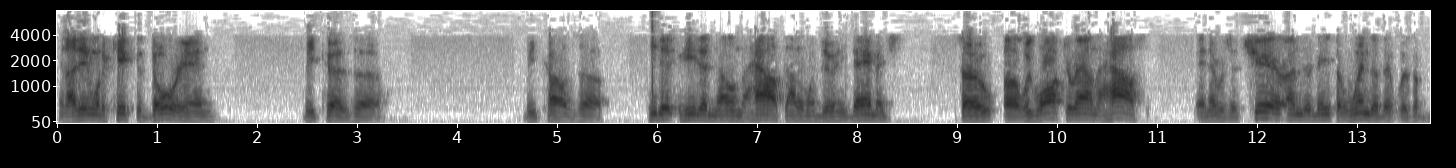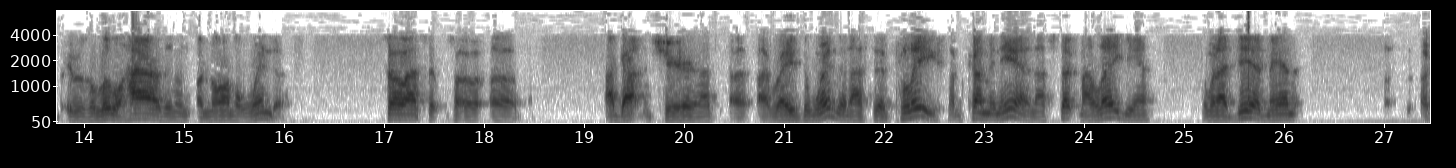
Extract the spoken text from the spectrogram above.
and I didn't want to kick the door in because uh, because uh, he didn't he didn't own the house, and I didn't want to do any damage. So uh, we walked around the house, and there was a chair underneath a window that was a it was a little higher than a, a normal window. So I said, so uh, I got in the chair and I uh, I raised the window and I said, "Police, I'm coming in." And I stuck my leg in, and when I did, man, a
